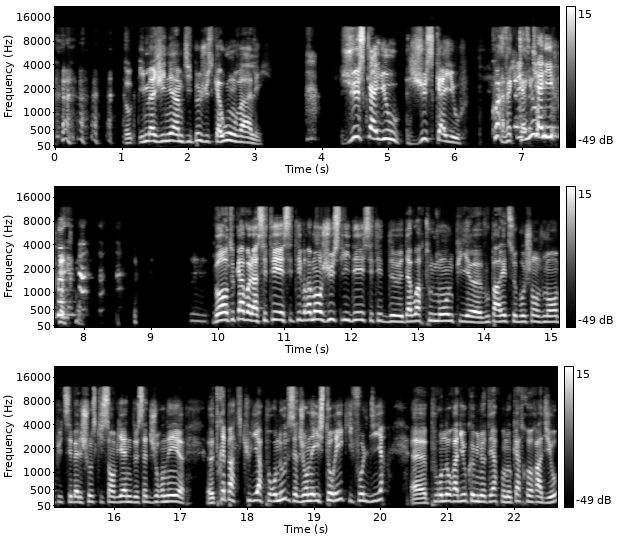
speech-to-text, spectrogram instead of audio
Donc imaginez un petit peu jusqu'à où on va aller. Jusqu'à You. Jusqu'à You. Quoi, avec Caillou? Caillou. Bon, en tout cas, voilà, c'était c'était vraiment juste l'idée, c'était de d'avoir tout le monde, puis euh, vous parler de ce beau changement, puis de ces belles choses qui s'en viennent, de cette journée euh, très particulière pour nous, de cette journée historique, il faut le dire, euh, pour nos radios communautaires, pour nos quatre radios,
